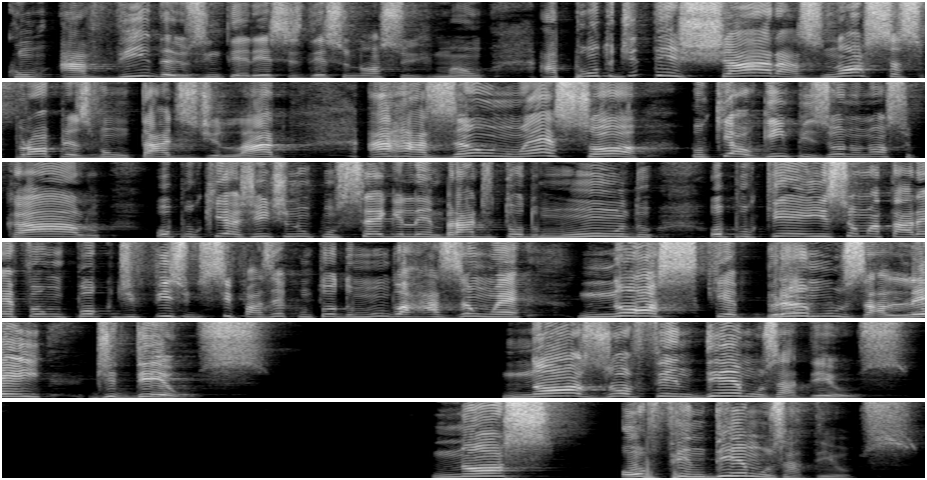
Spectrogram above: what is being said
com a vida e os interesses desse nosso irmão, a ponto de deixar as nossas próprias vontades de lado. A razão não é só porque alguém pisou no nosso calo, ou porque a gente não consegue lembrar de todo mundo, ou porque isso é uma tarefa um pouco difícil de se fazer com todo mundo. A razão é nós quebramos a lei de Deus. Nós ofendemos a Deus nós ofendemos a Deus.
